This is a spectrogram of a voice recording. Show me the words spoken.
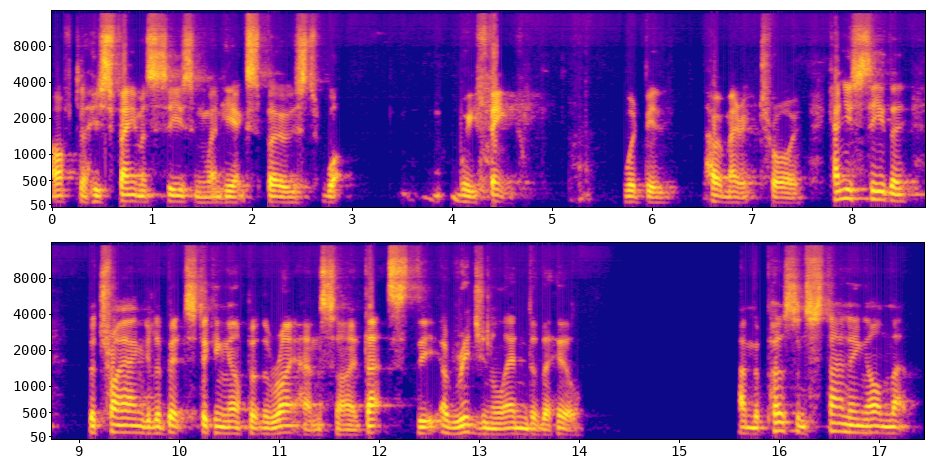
after his famous season when he exposed what we think would be Homeric Troy. Can you see the, the triangular bit sticking up at the right-hand side? That's the original end of the hill. And the person standing on that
